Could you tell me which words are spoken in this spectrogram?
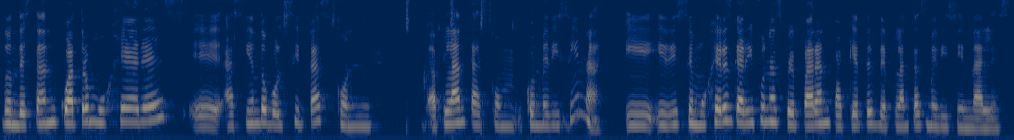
Donde están cuatro mujeres eh, haciendo bolsitas con plantas, con, medicina. Y, dice, mujeres garífunas preparan paquetes de plantas medicinales.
